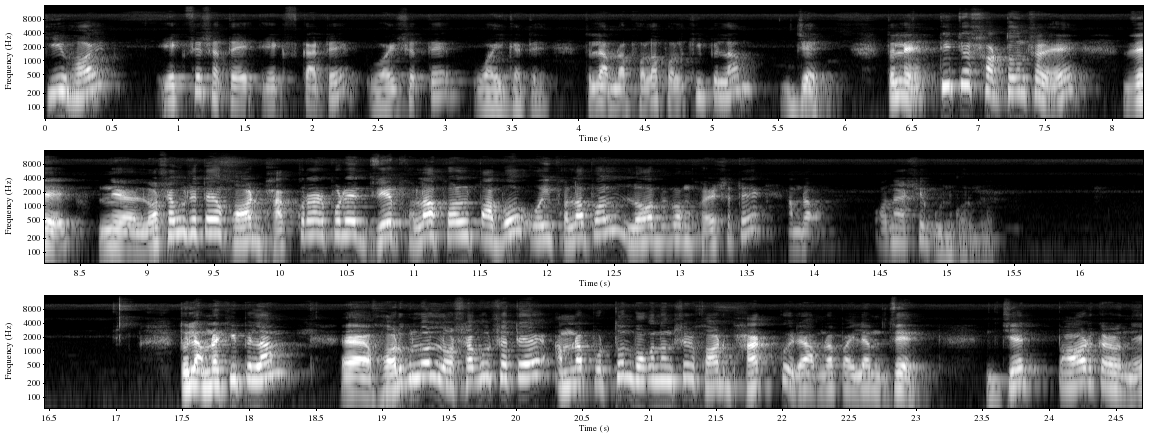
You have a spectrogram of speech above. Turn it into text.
কি হয়? এক্সের সাথে এক্স কাটে ওয়াইয়ের সাথে ওয়াই কাটে। তাহলে আমরা ফলাফল কি পেলাম? জেড। তাহলে তৃতীয় শর্ত অনুসারে যে লসাগুর সাথে হর ভাগ করার পরে যে ফলাফল পাবো, ওই ফলাফল লব এবং হরের সাথে আমরা অনায়াসে গুণ করব। তাহলে আমরা কি পেলাম? হরগুলোর লসাগুর সাথে আমরা প্রথম ভগ্নাংশের হর ভাগ করে আমরা পাইলাম জেড জেড পাওয়ার কারণে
